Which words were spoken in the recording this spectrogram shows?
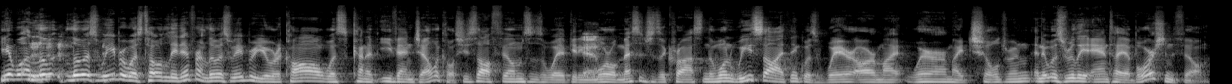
yeah, well, and Lew- Lois Weber was totally different. Lois Weber, you recall, was kind of evangelical. She saw films as a way of getting Yeah. moral messages across, and the one we saw, I think, was "Where Are My Where Are My Children?" and it was really anti-abortion film.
